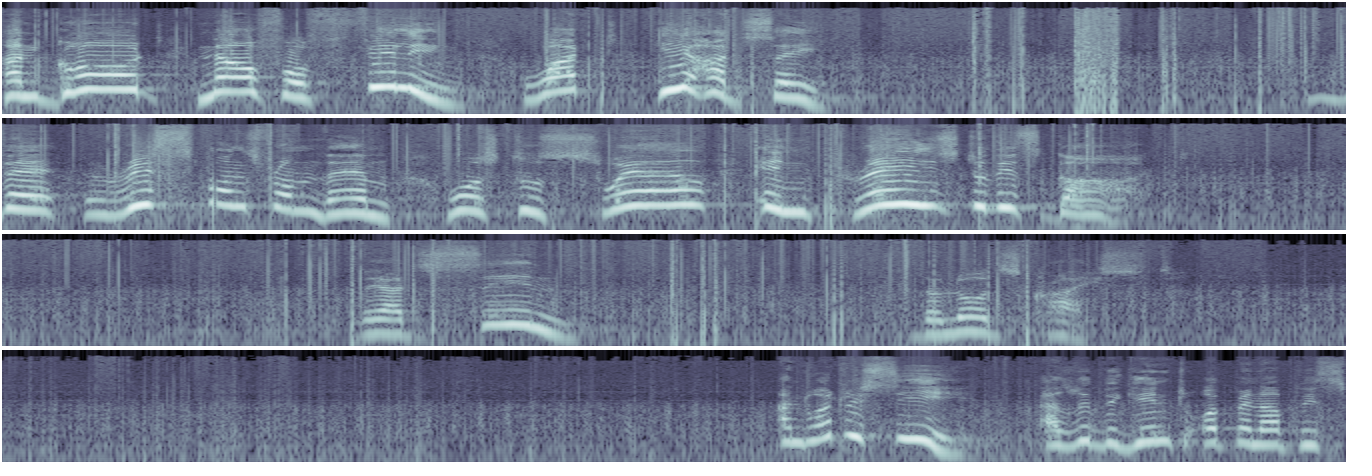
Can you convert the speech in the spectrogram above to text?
and God now fulfilling what He had said, the response from them was to swell in praise to this God. They had seen the Lord's Christ. And what we see as we begin to open up this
